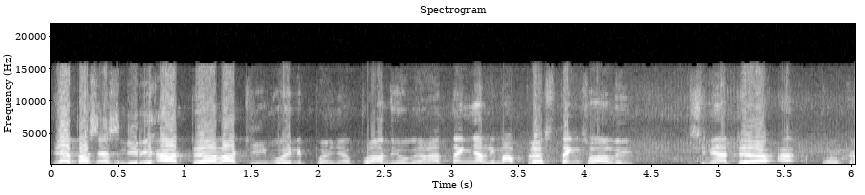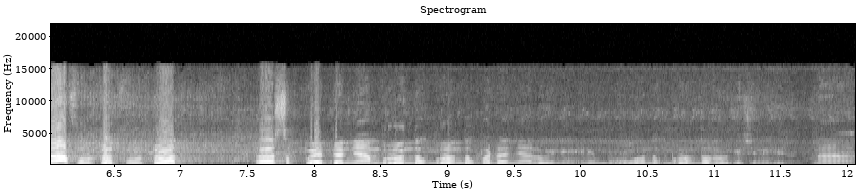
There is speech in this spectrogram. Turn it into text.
di atasnya sendiri ada lagi, wah ini banyak banget ya, karena tanknya 15 tank soalnya. Di sini ada pulkra full dot full dot, e, sebadannya berontok berontok badannya loh ini, ini berontok berontok loh guys ini guys. Nah,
